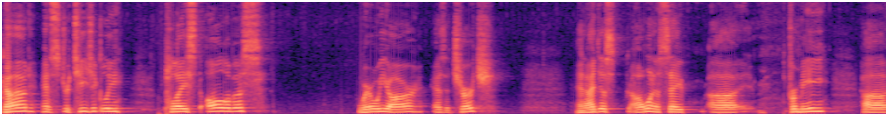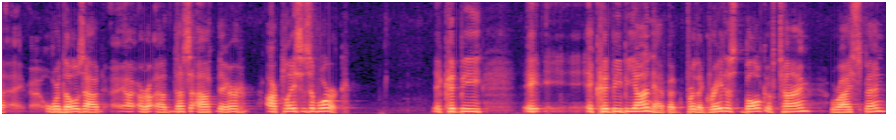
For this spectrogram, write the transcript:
God has strategically placed all of us where we are as a church. And I just, I want to say, uh, for me, uh, or those out, uh, or, uh, out there, our places of work. It could be, it, it could be beyond that, but for the greatest bulk of time where I spend,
